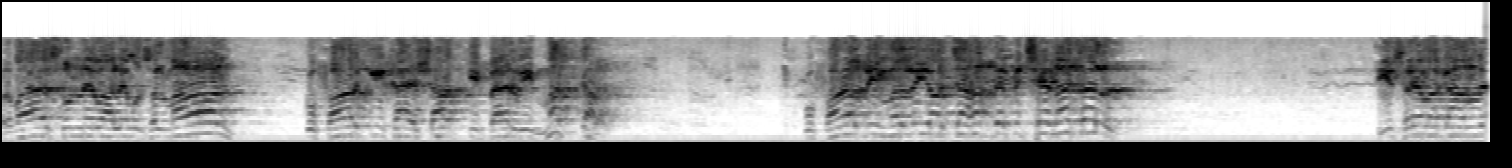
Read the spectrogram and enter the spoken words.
فرمایا، سننے والے مسلمان، کفار کی خواہشات کی پیروی مت کر۔ کفار کی مرضی اور چاہت کے پیچھے نہ چل۔ تیسرے مقام دے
